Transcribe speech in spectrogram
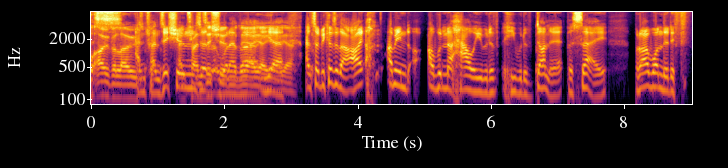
yes. overload, and transitions, and transition, whatever. Yeah, yeah, yeah, yeah. And so because of that, I I mean I wouldn't know how he would have he would have done it per se, but I wondered if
